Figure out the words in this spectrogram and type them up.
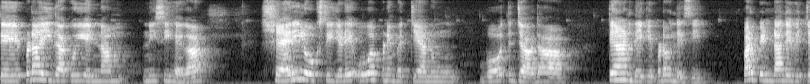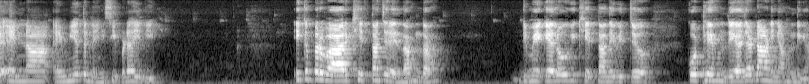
ਤੇ ਪੜ੍ਹਾਈ ਦਾ ਕੋਈ ਇੰਨਾ ਨਹੀਂ ਸੀ ਹੈਗਾ। ਸ਼ਹਿਰੀ ਲੋਕ ਸੀ ਜਿਹੜੇ ਉਹ ਆਪਣੇ ਬੱਚਿਆਂ ਨੂੰ ਬਹੁਤ ਜ਼ਿਆਦਾ ਧਿਆਨ ਦੇ ਕੇ ਪੜ੍ਹਾਉਂਦੇ ਸੀ, ਪਰ ਪਿੰਡਾਂ ਦੇ ਵਿੱਚ ਇੰਨਾ ਅਹਿਮੀਅਤ ਨਹੀਂ ਸੀ ਪੜ੍ਹਾਈ ਦੀ। ਇੱਕ ਪਰਿਵਾਰ ਖੇਤਾਂ 'ਚ ਰਹਿੰਦਾ ਹੁੰਦਾ, ਜਿਵੇਂ ਕਹਿ ਲਓ ਵੀ ਖੇਤਾਂ ਦੇ ਵਿੱਚ ਕੋਠੇ ਹੁੰਦੇ ਆ ਜਾਂ ਢਾਣੀਆਂ ਹੁੰਦੀਆਂ।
